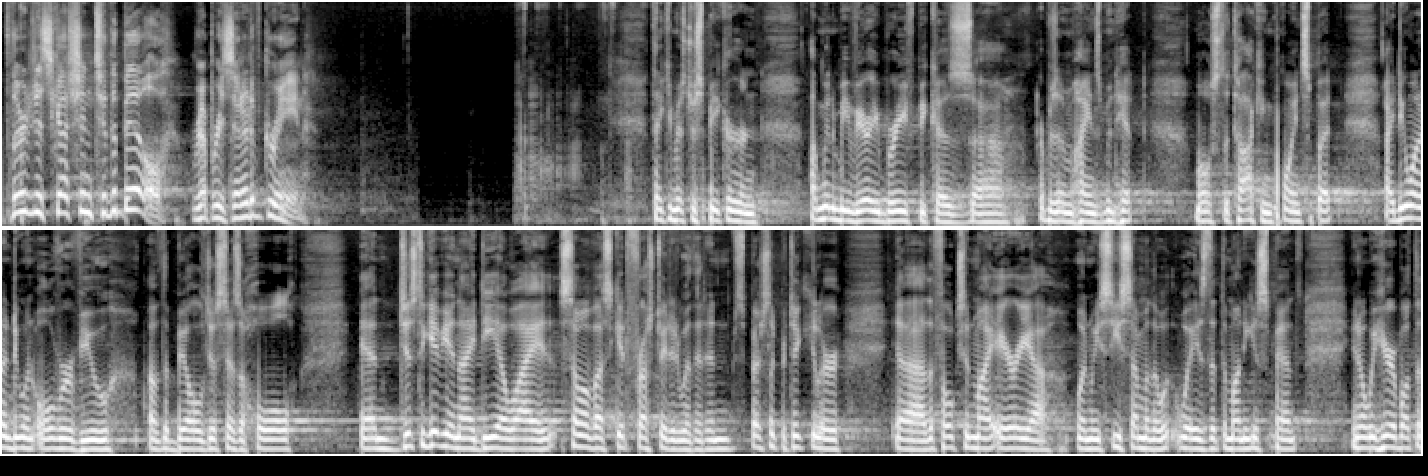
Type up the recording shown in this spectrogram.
Third discussion to the bill. Representative Green. Thank you, Mr. Speaker. And I'm going to be very brief because uh, Representative Heintzeman hit most of the talking points, but I do want to do an overview of the bill just as a whole And just to give you an idea why some of us get frustrated with it, and especially particular uh, the folks in my area, when we see some of the ways that the money is spent, you know, we hear about the,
